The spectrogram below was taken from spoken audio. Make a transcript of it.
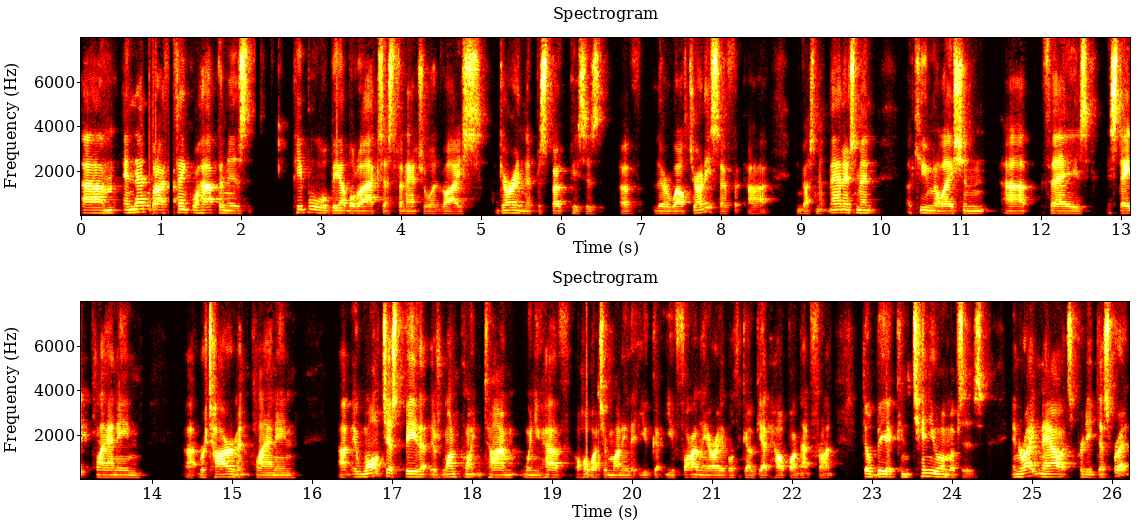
um, and then what I think will happen is people will be able to access financial advice during the bespoke pieces of their wealth journey. So, uh, investment management, accumulation uh, phase, estate planning, uh, retirement planning. Um, it won't just be that there's one point in time when you have a whole bunch of money that you got, you finally are able to go get help on that front. There'll be a continuum of this, and right now it's pretty disparate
